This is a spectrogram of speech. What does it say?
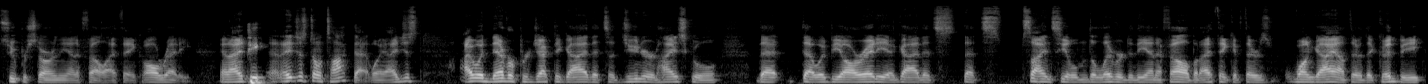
superstar in the NFL. I think already, and I and I just don't talk that way. I just I would never project a guy that's a junior in high school that that would be already a guy that's that's signed, sealed, and delivered to the NFL. But I think if there's one guy out there that could be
